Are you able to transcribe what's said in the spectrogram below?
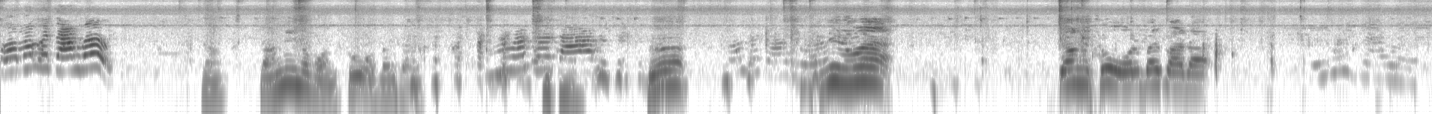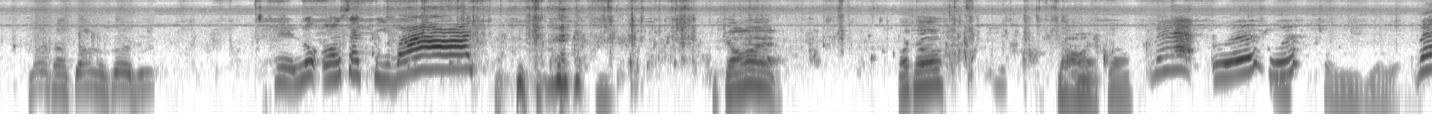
พ่อมาก็จังแล้วจังจังนี่นะบ่อนสู้เอาไปก่อนเออนี่นะแม่จังนี่สู้อาไปก่อนละแล้วทางจังนี่ก็ดีเห็นลูกโอสักทีบ้านจังไงอาเธอ จังไงจังแม่เอ้ยเอ้ยใส่นี่เยอะแม่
